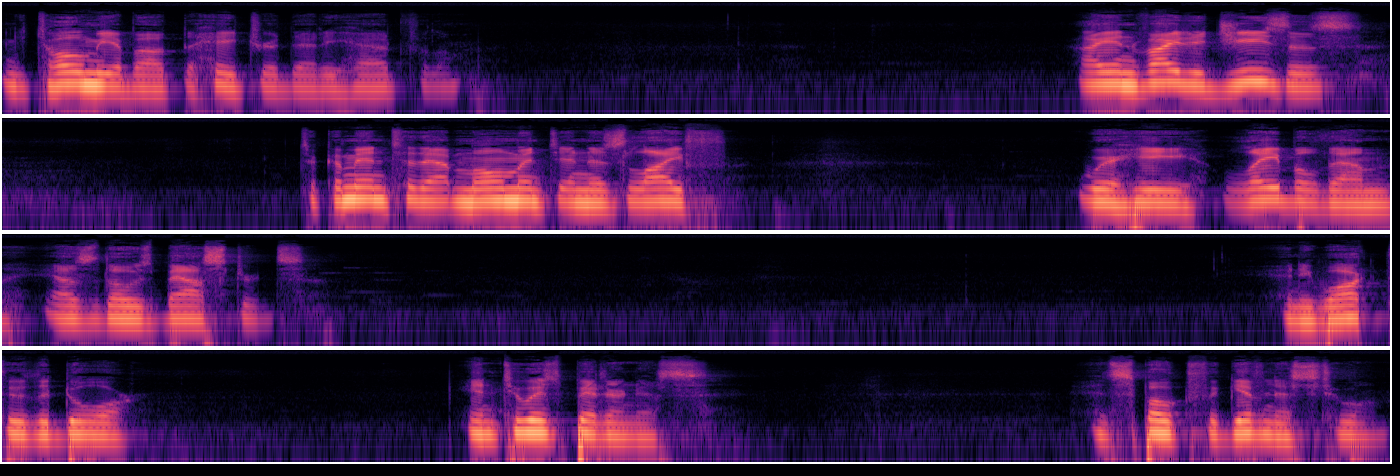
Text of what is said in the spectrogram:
He told me about the hatred that he had for them. I invited Jesus to come into that moment in his life where he labeled them as those bastards. And he walked through the door into his bitterness and spoke forgiveness to him.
